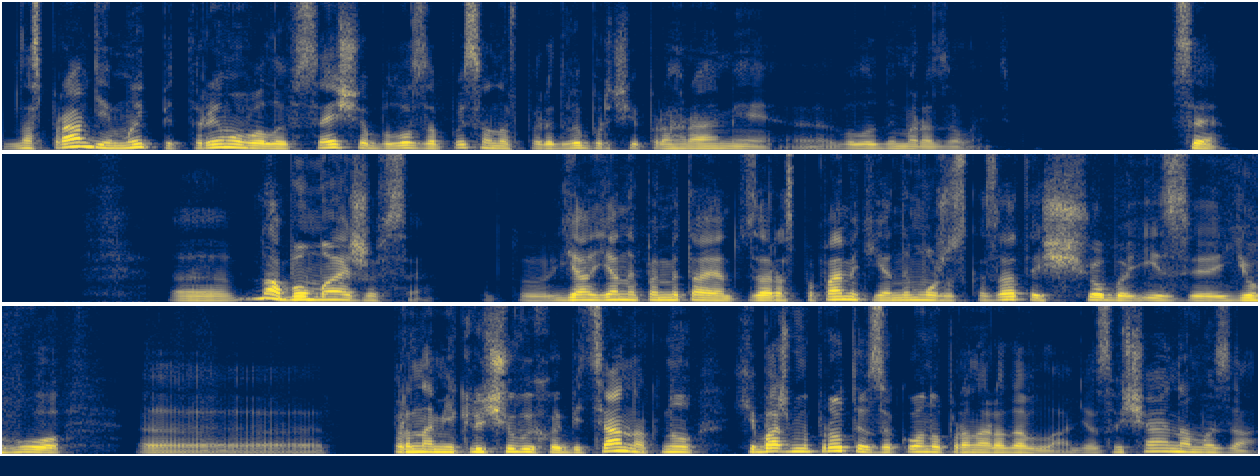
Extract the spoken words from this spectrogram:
насправді ми підтримували все, що було записано в передвиборчій програмі Володимира Зеленського. Все. Ну, або майже все. Тобто я я не пам'ятаю зараз по пам'яті, я не можу сказати, що би із його е, принаймні ключових обіцянок. Ну хіба ж ми проти закону про народовладдя? Звичайно, ми за.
